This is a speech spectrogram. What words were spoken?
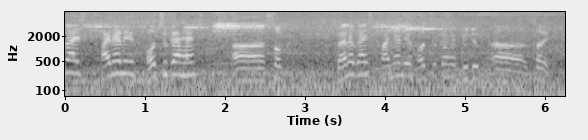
guys finally हो चुका है सो गाइस फाइनली हो चुका है वीडियो सॉरी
